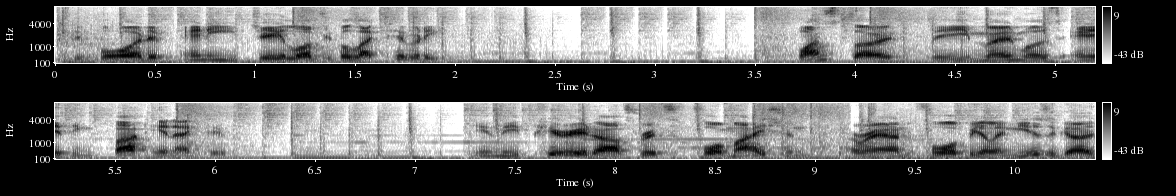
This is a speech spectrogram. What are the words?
devoid of any geological activity. Once though, the moon was anything but inactive. In the period after its formation, around 4 billion years ago,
